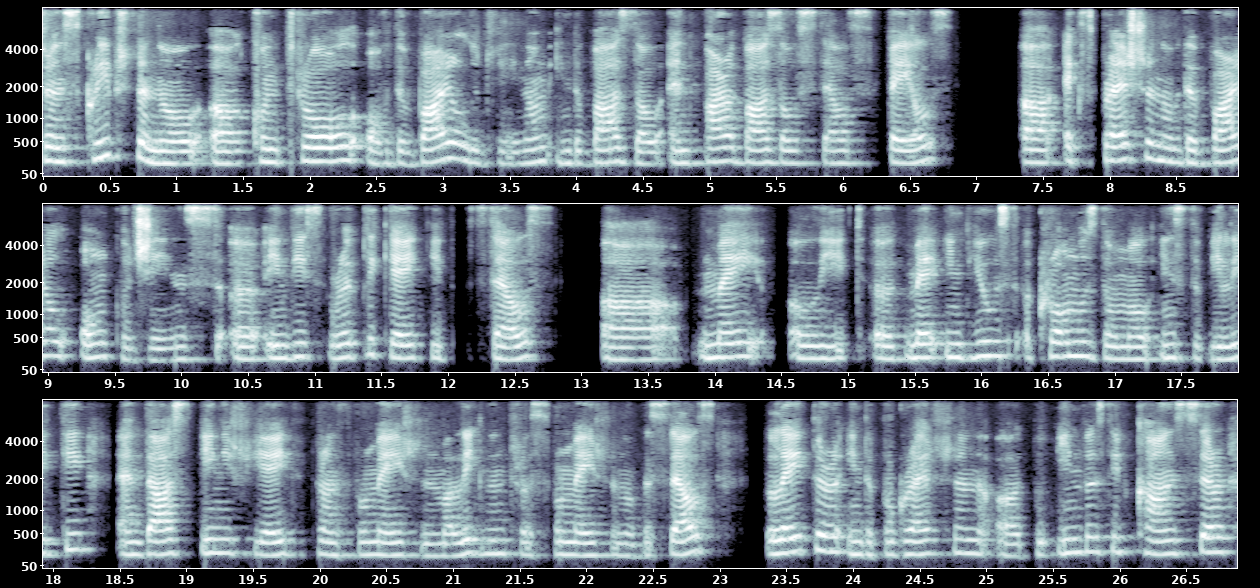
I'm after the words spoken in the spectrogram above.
transcriptional uh, control of the viral genome in the basal and parabasal cells fails, uh, expression of the viral oncogenes uh, in these replicated cells may lead, uh, may induce a chromosomal instability and thus initiate transformation, malignant transformation of the cells. Later in the progression uh, to invasive cancer,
